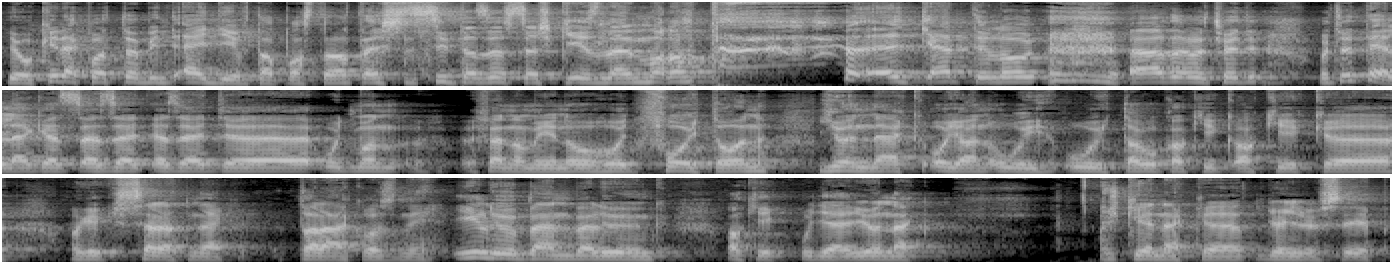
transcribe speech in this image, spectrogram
jó, kinek van több mint egy év tapasztalata, és szinte az összes kézlen maradt. egy-kettő lóg. Hát, úgyhogy, úgyhogy tényleg ez, ez, egy, ez egy úgymond fenoménó, hogy folyton jönnek olyan új, új tagok, akik, akik, akik szeretnek találkozni élőben velünk, akik ugye jönnek és kérnek eh, gyönyörű szép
